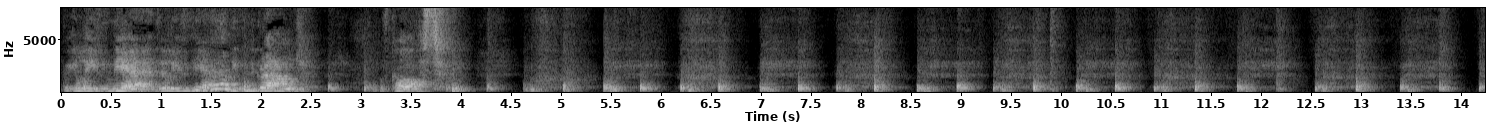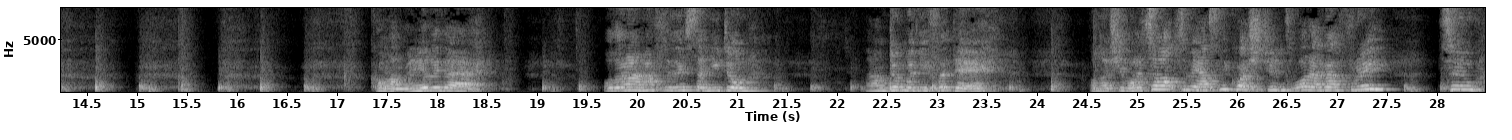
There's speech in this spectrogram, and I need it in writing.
but you're leaving the air, they're leaving the air, leaving the ground, of course. We're nearly there. Other arm after this, then you're done. And I'm done with you for day. Unless you want to talk to me, ask me questions, whatever. Three, two,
